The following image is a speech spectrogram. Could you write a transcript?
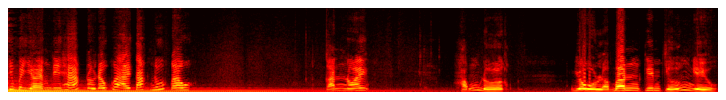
Chứ bây giờ em đi hát rồi đâu có ai tắt nước đâu. Anh nói, không được, dù là bên kim trưởng nhiều,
